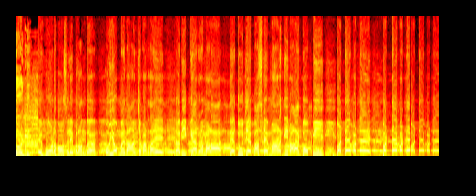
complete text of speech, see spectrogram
ਕੋਡੀ ਤੇ ਹੁਣ ਹੌਸਲੇ ਬੁਲੰਦ ਉਹੀ ਉਹ ਮੈਦਾਨ 'ਚ ਵੜਦਾ ਏ। ਰਵੀ ਕੈਰਨ ਵਾਲਾ ਤੇ ਦੂਜੇ ਪਾਸੇ ਮਾਨਕੀ ਵਾਲਾ ਗੋਪੀ। ਵੱਡੇ ਵੱਡੇ ਵੱਡੇ ਵੱਡੇ ਵੱਡੇ ਵੱਡੇ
